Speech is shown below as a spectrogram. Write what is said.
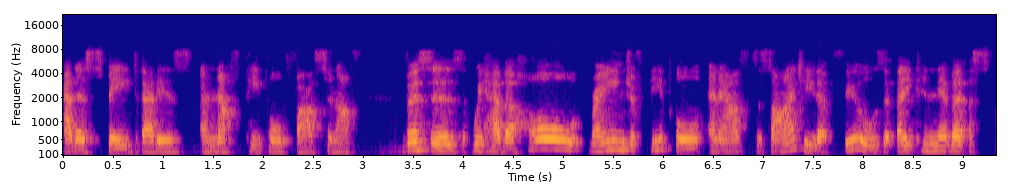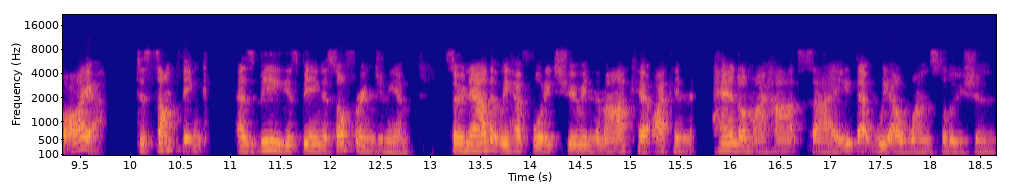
at a speed that is enough people fast enough versus we have a whole range of people in our society that feels that they can never aspire to something as big as being a software engineer. So now that we have 42 in the market i can hand on my heart say that we are one solution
